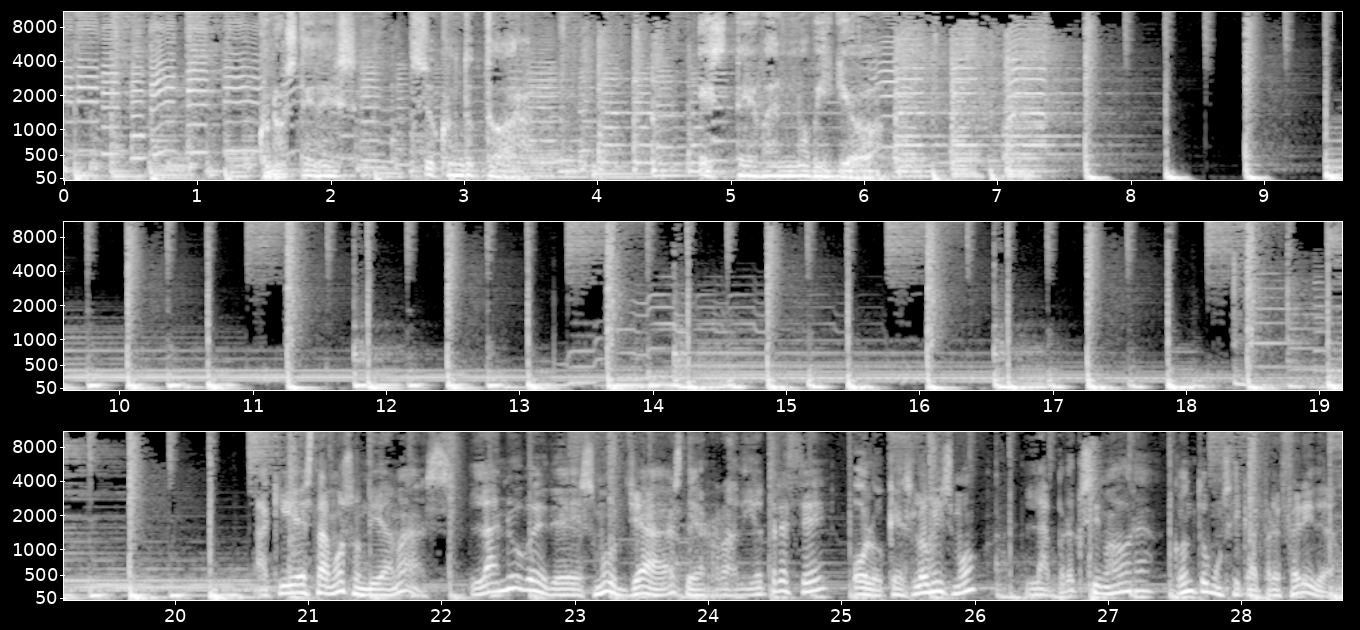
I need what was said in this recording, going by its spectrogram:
con ustedes, su conductor, Esteban Novillo. Aquí estamos un día más. La nube de Smooth Jazz de Radio 13, o lo que es lo mismo, la próxima hora con tu música preferida.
